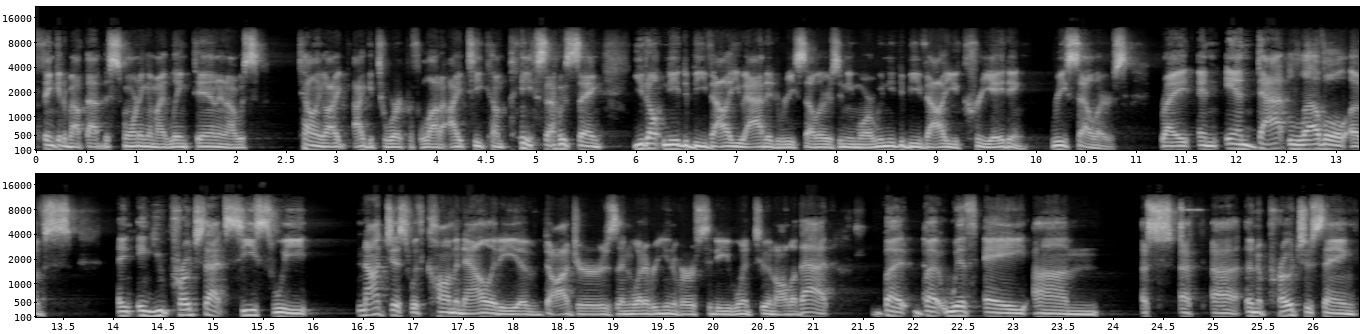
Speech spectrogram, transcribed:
thinking about that this morning on my LinkedIn, and I was telling I, I get to work with a lot of IT companies. I was saying you don't need to be value added resellers anymore. We need to be value creating resellers, right? And and that level of and, and you approach that C suite not just with commonality of Dodgers and whatever university you went to and all of that, but but with a um a, a uh, an approach of saying,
